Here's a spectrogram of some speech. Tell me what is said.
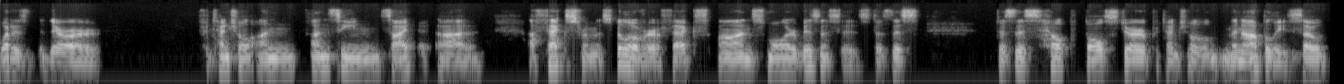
what is there are potential un, unseen side uh, effects from the spillover effects on smaller businesses? Does this does this help bolster potential monopolies? So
